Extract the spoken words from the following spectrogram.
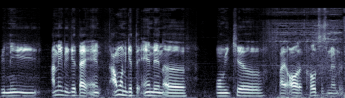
we need. I need to get that. In, I want to get the ending of when we kill like all the cultist members.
